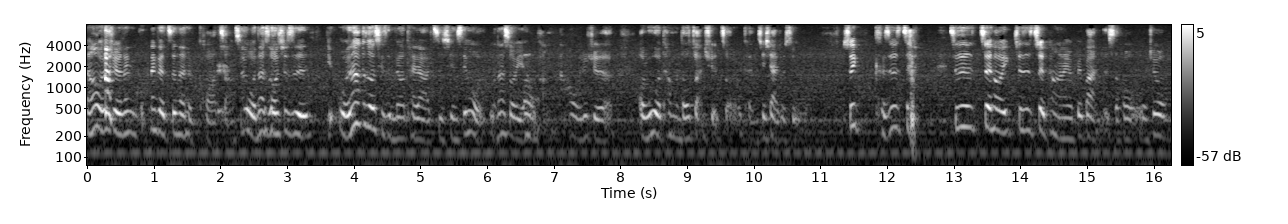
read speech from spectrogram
然后我就觉得那个那个真的很夸张，所以我那时候就是我那时候其实没有太大的自信，是因为我我那时候也很胖，然后我就觉得哦，如果他们都转学走了，可能接下来就是我，所以可是这就是最后一就是最胖的那个被霸凌的时候，我就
